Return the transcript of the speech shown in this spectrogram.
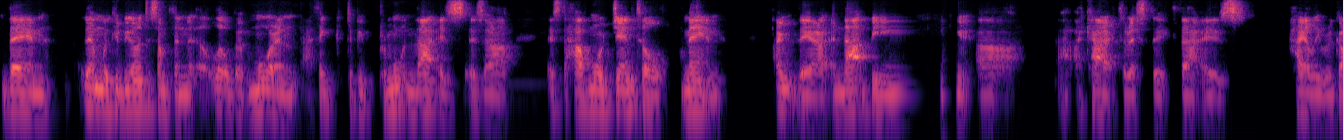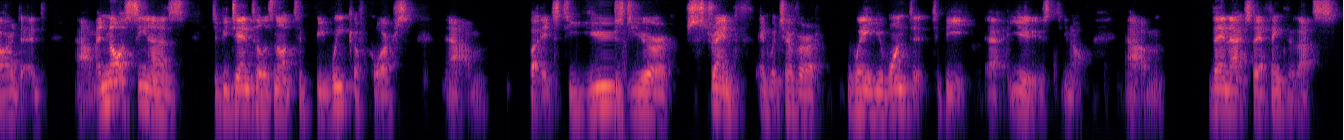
then then we could be onto something a little bit more. And I think to be promoting that is is a is to have more gentle men out there, and that being a, a characteristic that is highly regarded um, and not seen as to be gentle is not to be weak, of course, um, but it's to use your strength in whichever way you want it to be uh, used. You know, um, then actually, I think that that's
